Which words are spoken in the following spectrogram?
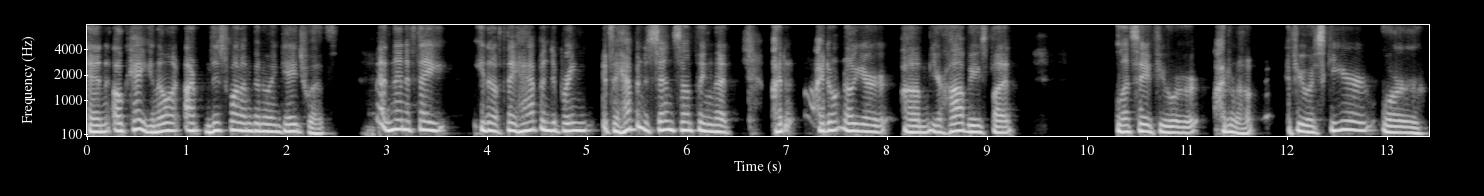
And okay, you know what? I, this one I'm going to engage with. And then if they you know if they happen to bring if they happen to send something that I don't, I don't know your um, your hobbies, but let's say if you were I don't know if you were a skier or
